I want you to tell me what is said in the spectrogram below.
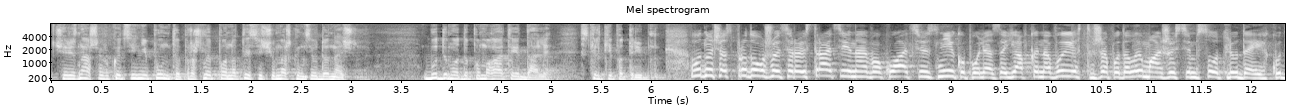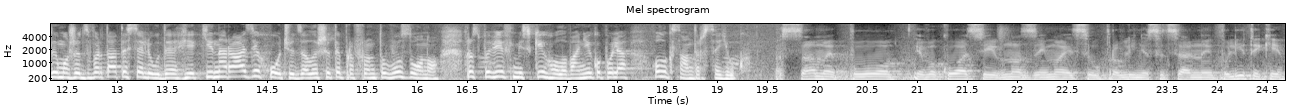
через наші евакуаційні пункти пройшли понад тисячу мешканців Донеччини. Будемо допомагати і далі, скільки потрібно. Водночас продовжуються реєстрації на евакуацію з Нікополя. Заявки на виїзд вже подали майже 700 людей. Куди можуть звертатися люди, які наразі хочуть залишити прифронтову зону, розповів міський голова Нікополя Олександр Саюк. Саме по евакуації в нас займається управління соціальної політики.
